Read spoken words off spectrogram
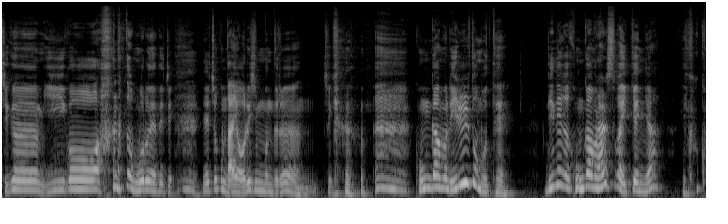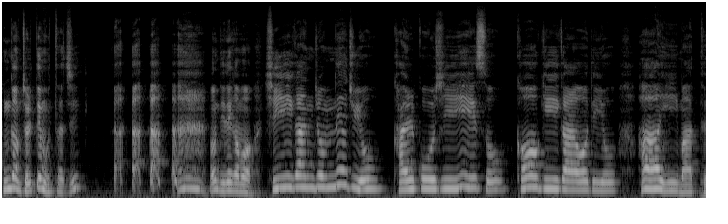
지금 이거 하나도 모르는 애들 이제 조금 나이 어리신 분들은 지금 공감을 1도 못해. 니네가 공감을 할 수가 있겠냐? 이거 공감 절대 못하지. 어, 니네가 뭐 시간 좀 내주요. 갈 곳이 있어. 거기가 어디요? 하이마트.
